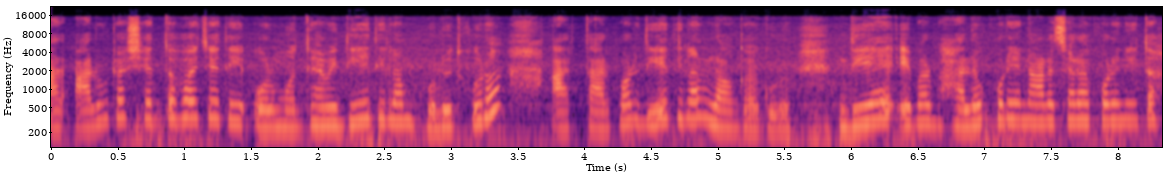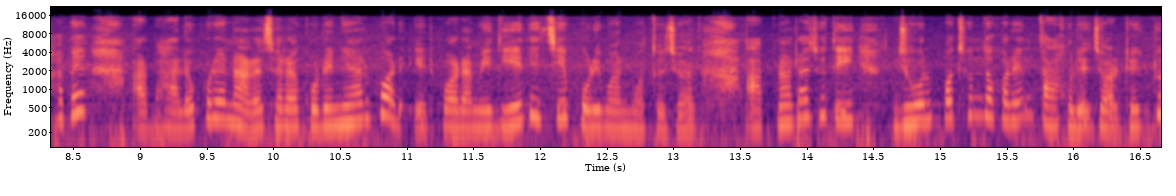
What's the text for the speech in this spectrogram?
আর আলুটা সেদ্ধ হয়ে যেতেই ওর মধ্যে আমি দিয়ে দিলাম হলুদ গুঁড়ো আর তারপর দিয়ে দিলাম লঙ্কা গুঁড়ো। দিয়ে এবার ভালো করে নাড়াচাড়া করে নিতে হবে। আর ভালো করে নাড়াচাড়া করে নেওয়ার পর এরপর আমি দিয়ে দিচ্ছি পরিমাণ মতো জল। আপনারা যদি ঝোল পছন্দ করেন, তাহলে জলটা একটু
